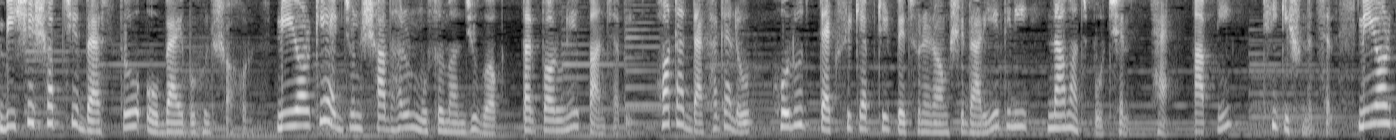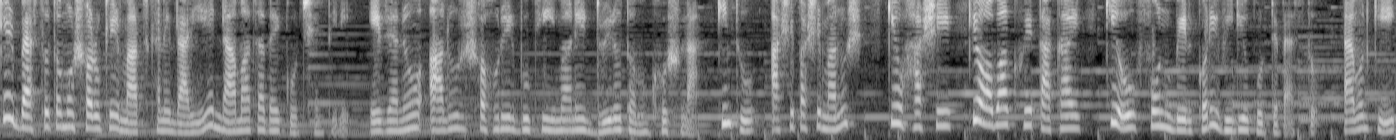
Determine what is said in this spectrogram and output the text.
বিশ্বের সবচেয়ে ব্যস্ত ও ব্যয়বহুল শহর। নিউ ইয়র্কে একজন সাধারণ মুসলমান যুবক তার পরনে পাঞ্জাবি। হঠাৎ দেখা গেল, হলুদ ট্যাক্সি ক্যাবটির পেছনের অংশে দাঁড়িয়ে তিনি নামাজ পড়ছেন। হ্যাঁ আপনি ঠিকই শুনেছেন। নিউ ইয়র্কের ব্যস্ততম সড়কের মাঝখানে দাঁড়িয়ে নামাজ আদায় করছেন তিনি। এ যেন আলোর শহরের বুকে ইমানের দৃঢ়তম ঘোষণা। কিন্তু আশেপাশে মানুষ কেউ হাসে, কেউ অবাক হয়ে তাকায়, কেউ ফোন বের করে ভিডিও করতে ব্যস্ত। এমনকি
